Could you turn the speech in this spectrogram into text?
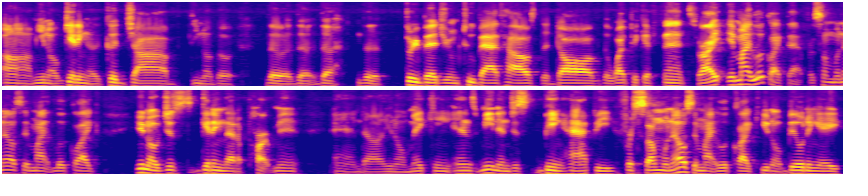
um, you know, getting a good job, you know, the the the the the three bedroom, two bath house, the dog, the white picket fence, right? It might look like that. For someone else, it might look like, you know, just getting that apartment and uh, you know, making ends meet and just being happy. For someone else, it might look like, you know, building a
